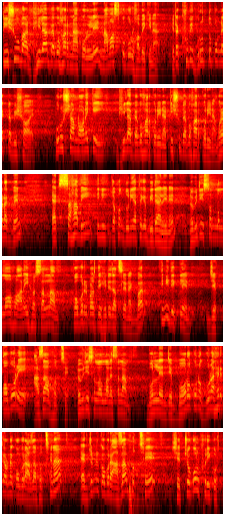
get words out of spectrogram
টিস্যু বা ঢিলা ব্যবহার না করলে নামাজ কবুল হবে কিনা? এটা খুবই গুরুত্বপূর্ণ একটা বিষয়। পুরুষরা আমরা অনেকেই ঢিলা ব্যবহার করি না, টিস্যু ব্যবহার করি না। মনে রাখবেন, এক সাহাবি, তিনি যখন দুনিয়া থেকে বিদায় নিলেন, নবীজি সাল্লাহ আলিহাসাল্লাম কবরের পাশ দিয়ে হেঁটে যাচ্ছিলেন একবার। তিনি দেখলেন যে কবরে আজাব হচ্ছে। নবীজি সাল্লাহ সাল্লাম বললেন যে, বড় কোনো গুনাহের কারণে কবরে আজাব হচ্ছে না। একজনের কবরে আজাব হচ্ছে সে চগলখুরি করত।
